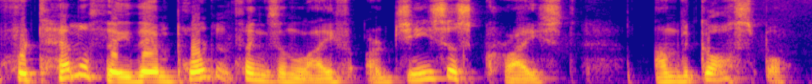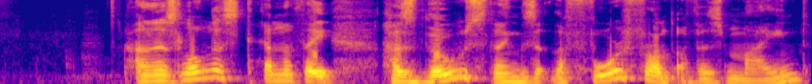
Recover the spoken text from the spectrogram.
for Timothy, the important things in life are Jesus Christ and the gospel. And as long as Timothy has those things at the forefront of his mind,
